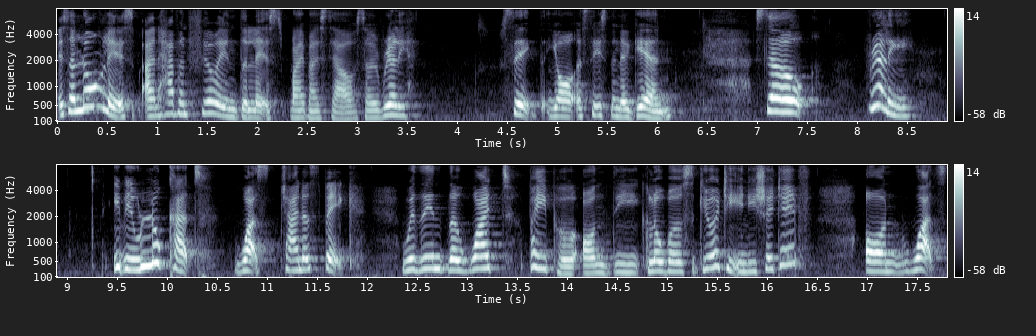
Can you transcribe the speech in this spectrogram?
It's a long list and I haven't filled in the list by myself, so I really seek your assistance again. So really, if you look at what China speak within the white paper on the Global Security Initiative, on what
